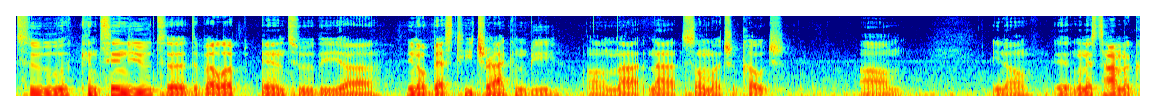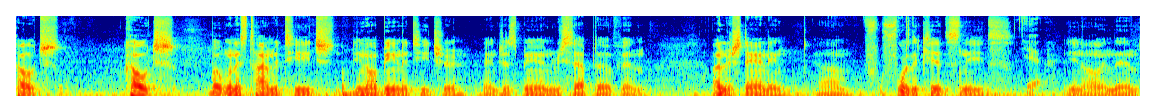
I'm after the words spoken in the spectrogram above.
to continue to develop into the uh, you know best teacher I can be. Um, not not so much a coach. Um, you know, it, when it's time to coach, coach. But when it's time to teach, you know, being a teacher and just being receptive and understanding um, f- for the kids' needs. Yeah. You know, and then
